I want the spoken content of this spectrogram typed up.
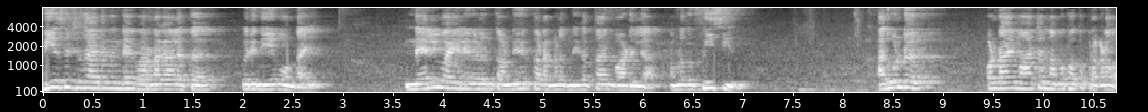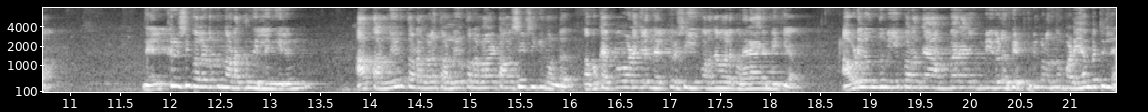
വി എസ് അച്യുതാനന്ദന്റെ ഭരണകാലത്ത് ഒരു നിയമം ഉണ്ടായി. നെൽവയലുകളും തണ്ണീർത്തടങ്ങളും നികത്താൻ പാടില്ല. നമ്മളത് ഫ്രീസ് ചെയ്തു. അതുകൊണ്ട് ഉണ്ടായ മാറ്റം നമുക്കൊക്കെ പ്രകടമാണ് നെൽകൃഷി പലയിടത്തും നടക്കുന്നില്ലെങ്കിലും ആ തണ്ണീർത്തടങ്ങൾ തണ്ണീർത്തടങ്ങളായിട്ട് അവശേഷിക്കുന്നുണ്ട്. നമുക്ക് എപ്പോൾ വേണമെങ്കിലും നെൽകൃഷി ഈ പറഞ്ഞ പോലെ പുനരാരംഭിക്കാം. അവിടെയൊന്നും ഈ പറഞ്ഞ അമ്പര ചുംബികളും കെട്ടിടങ്ങളൊന്നും പണിയാൻ പറ്റില്ല.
